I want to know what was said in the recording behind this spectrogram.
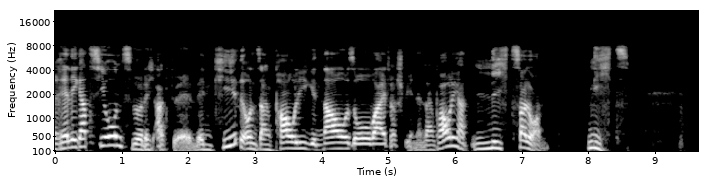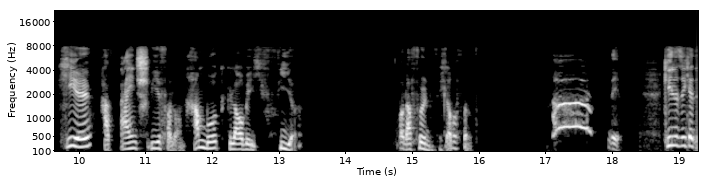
relegationswürdig aktuell, wenn Kiel und St. Pauli genauso weiterspielen. Denn St. Pauli hat nichts verloren nichts. Kiel hat ein Spiel verloren. Hamburg, glaube ich, vier. Oder fünf. Ich glaube fünf. Ah, nee. Kiel sichert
